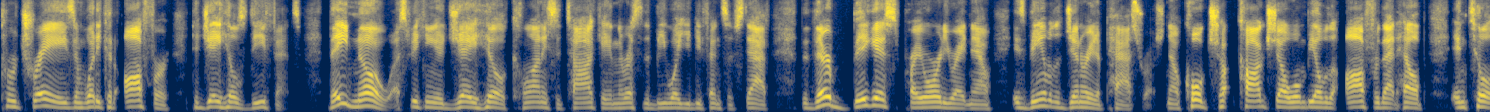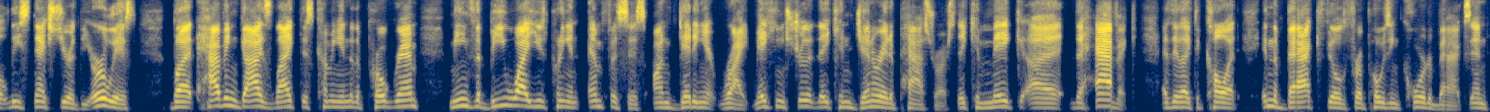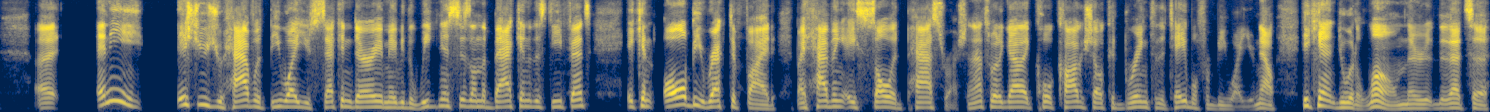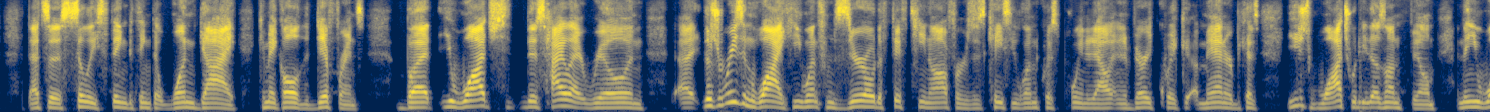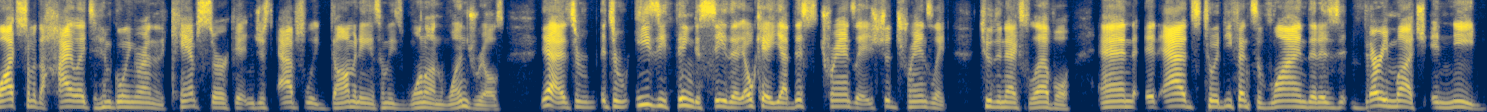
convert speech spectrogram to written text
portrays and what he could offer to Jay Hill's defense. They know, uh, speaking of Jay Hill, Kalani Sitake, and the rest of the BYU defensive staff, that their biggest priority right now is being able to generate a pass rush. Now, Cole Ch- Cogshell won't be able to offer that help until at least next year at the earliest, but having guys like this coming into the program means that BYU is putting an emphasis on getting it right, making sure that they can generate a pass rush. They can make uh, the havoc, as they like to call it, in the backfield for opposing quarterbacks. And uh, any issues you have with BYU secondary, maybe the weaknesses on the back end of this defense, it can all be rectified by having a solid pass rush. And that's what a guy like Cole Cogshell could bring to the table for BYU. Now, he can't do it alone. There that's a that's a silly thing to think that one guy can make all the difference. But you watch this highlight reel and uh, there's a reason why he went from 0 to 15 offers as Casey Lundquist pointed out in a very quick uh, manner because you just watch what he does on film and then you watch some of the highlights of him going around the camp circuit and just absolutely dominating some of these one-on-one drills. Yeah, it's a it's an easy thing to see that okay, yeah, this translate it should translate to the next level, and it adds to a defensive line that is very much in need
